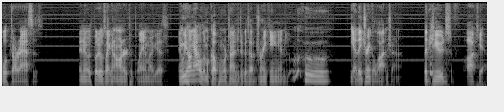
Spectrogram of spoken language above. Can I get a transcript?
whooped our asses, and it was but it was like an honor to play him, I guess. And we hung out with him a couple more times. He took us out drinking, and Ooh. yeah, they drink a lot in China. The dudes, fuck yeah, dude.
